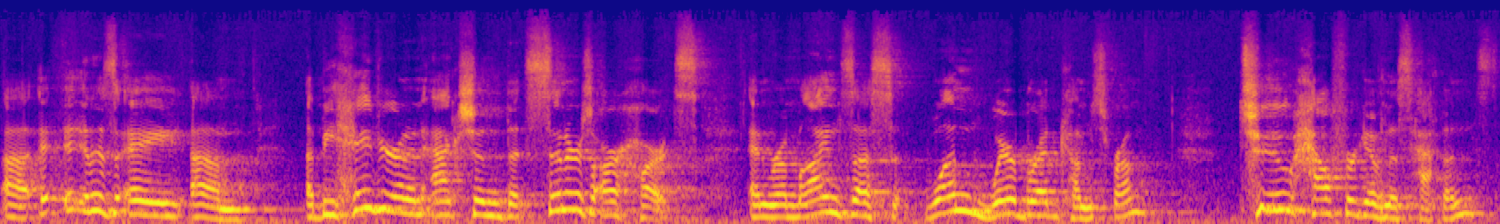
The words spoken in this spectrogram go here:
Uh, it, it is a, um, a behavior and an action that centers our hearts and reminds us one, where bread comes from, two, how forgiveness happens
